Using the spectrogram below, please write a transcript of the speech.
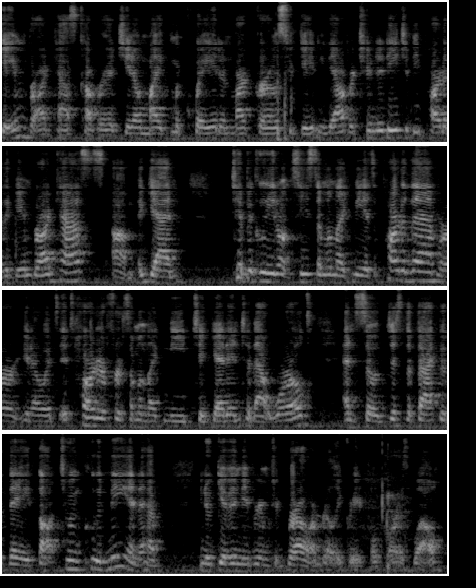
game broadcast coverage, you know, Mike McQuaid and Mark Gross, who gave me the opportunity to be part of the game broadcasts. Um, again, typically you don't see someone like me as a part of them or you know it's, it's harder for someone like me to get into that world and so just the fact that they thought to include me and have you know given me room to grow i'm really grateful for as well.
